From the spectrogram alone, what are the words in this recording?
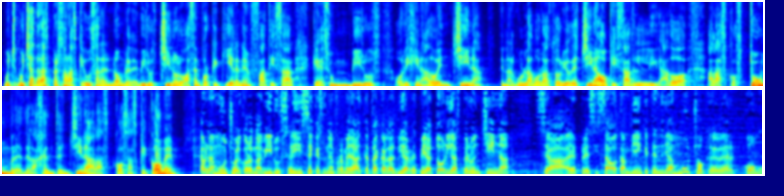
muchas de las personas que usan el nombre de virus chino lo hacen porque quieren enfatizar que es un virus originado en China en algún laboratorio de China o quizás ligado a, las costumbres de la gente en China, a las cosas que comen. Se habla mucho del coronavirus, se dice que es una enfermedad que ataca las vías respiratorias, pero en China se ha eh, precisado también que tendría mucho que ver con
